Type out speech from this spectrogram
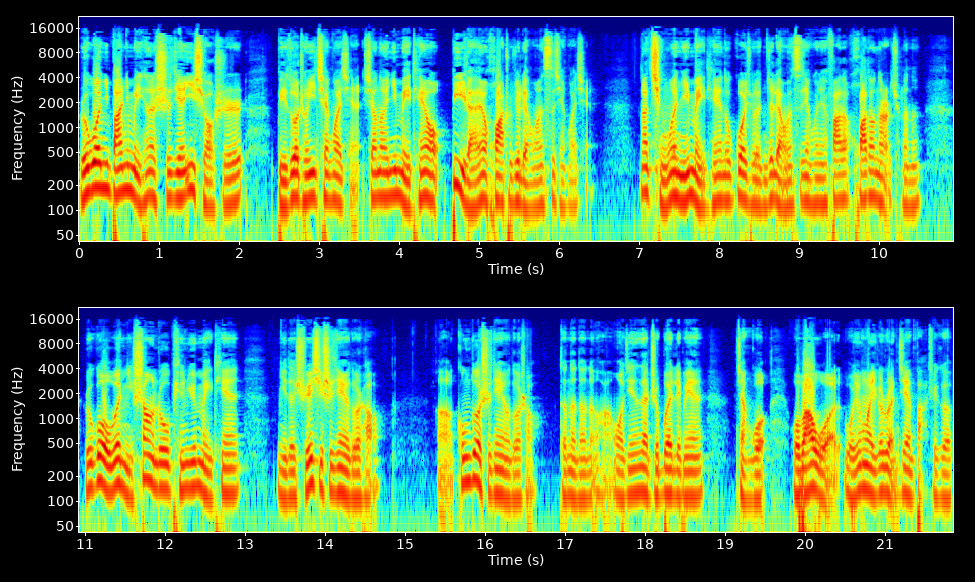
如果你把你每天的时间一小时比作成一千块钱，相当于你每天要必然要花出去两万四千块钱。那请问你每天都过去了，你这两万四千块钱花到花到哪儿去了呢？如果我问你上周平均每天你的学习时间有多少啊？工作时间有多少？等等等等哈，我今天在直播里边。讲过，我把我我用了一个软件，把这个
